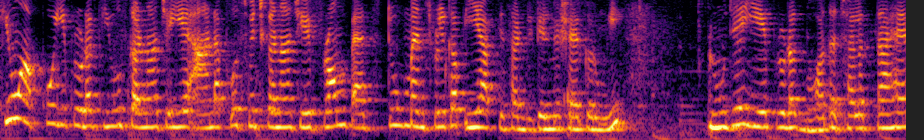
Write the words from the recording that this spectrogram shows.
क्यों आपको ये प्रोडक्ट यूज़ करना चाहिए एंड आपको स्विच करना चाहिए from pads to menstrual cup ये आपके साथ डिटेल में शेयर करूँगी। मुझे ये प्रोडक्ट बहुत अच्छा लगता है।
